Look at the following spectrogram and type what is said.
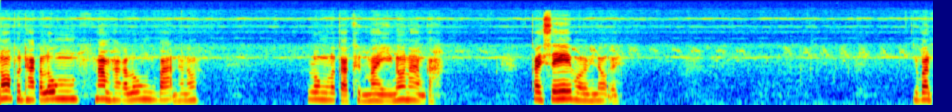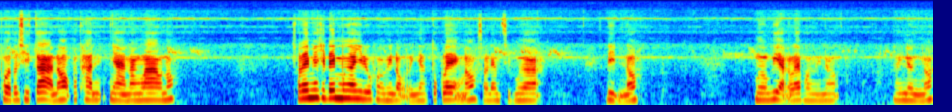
เนาะเพิ่นหากระลงน้ำหากระลงอยู่บ้านฮะเนาะลงแล้วก็ขึ้นใหม่อีกเนาะน้ำกะไก่เซ่พ่อแม่พี่น้องเอ้ย อยู่บ้านพ่อตาชิตาเนาะประธานหญ้านางลาวเนาะสแลมยังสิได้เมื่ออยู่พ่อแม่พี่น้องอยยังตกแรงเนาะสแลมสิเมื่อดินเนาะเมื่อเวียกแล้วพอมีเนาะหน่อยหนึ่งเนาะ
